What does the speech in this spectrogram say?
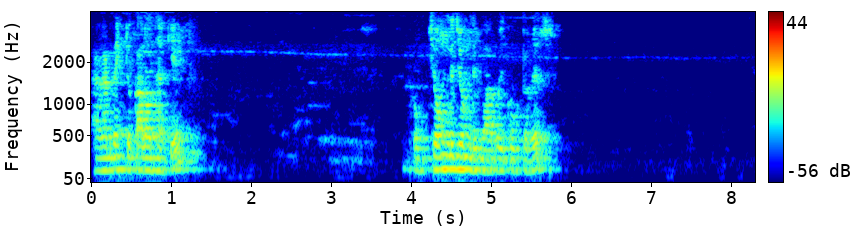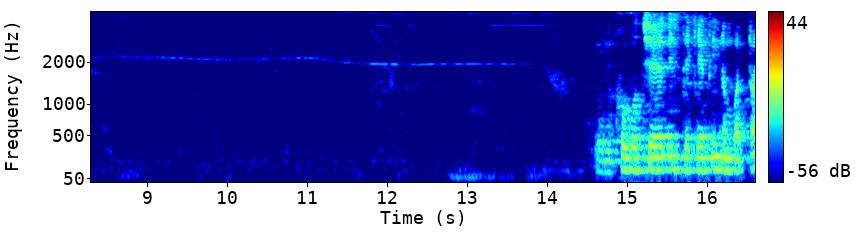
আগারটা একটু কালো থাকে। খুব জঙ্গলি জঙ্গলি ভাব ওই কবুতরের। খুব হচ্ছে নিচ থেকে তিন নম্বরটা।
